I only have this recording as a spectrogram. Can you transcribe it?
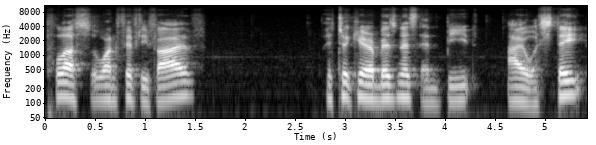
plus 155. They took care of business and beat Iowa State.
